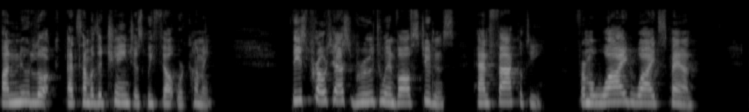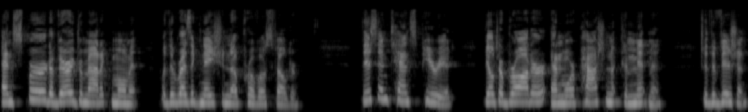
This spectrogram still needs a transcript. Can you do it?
a new look at some of the changes we felt were coming. These protests grew to involve students and faculty from a wide, wide span and spurred a very dramatic moment with the resignation of Provost Felder. This intense period built a broader and more passionate commitment to the vision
